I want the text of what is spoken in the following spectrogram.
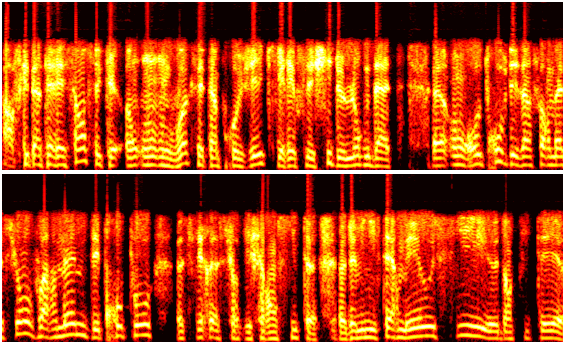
Alors, ce qui est intéressant, c'est qu'on on voit que c'est un projet qui est réfléchi de longue date. Euh, on retrouve des informations, voire même des propos euh, sur, différents sites euh, de ministères, mais aussi d'entités,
